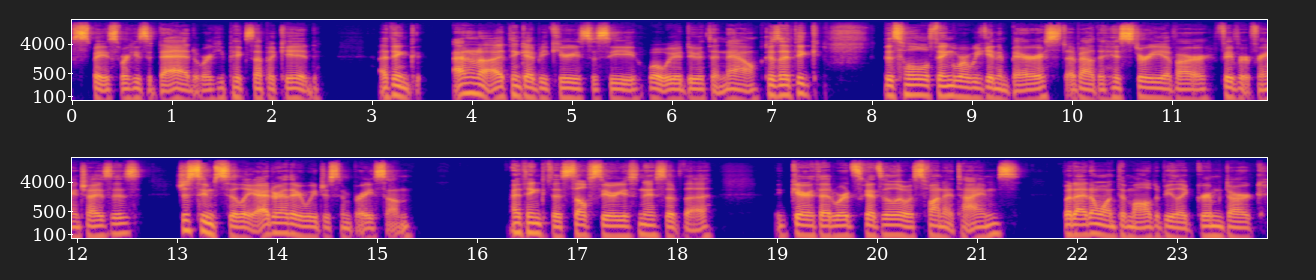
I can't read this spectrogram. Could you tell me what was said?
space where he's a dad, where he picks up a kid. I think I don't know. I think I'd be curious to see what we would do with it now because I think this whole thing where we get embarrassed about the history of our favorite franchises just seems silly. I'd rather we just embrace them. I think the self seriousness of the Gareth Edwards Godzilla was fun at times, but I don't want them all to be like grim, dark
